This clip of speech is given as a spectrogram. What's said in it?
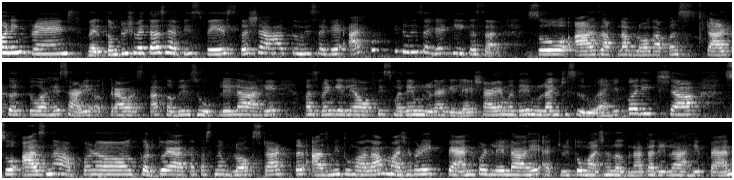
Morning friends welcome to Shweta's happy space कसे आहात तुम्ही सगळे? आय होप की तुम्ही सगळे ठीक असाल. सो आज आपला ब्लॉग आपण स्टार्ट करतो आहे साडे अकरा वाजता. कबीर झोपलेला आहे. हस्बंड गेले ऑफिसमध्ये मुलगा गेला आहे शाळेमध्ये. मुलांची सुरू आहे परीक्षा. सो आज ना आपण करतो आहे आतापासून ब्लॉग स्टार्ट तर आज मी तुम्हाला माझ्याकडे एक पॅन पडलेला आहे. ॲक्च्युली तो माझ्या लग्नात आलेला आहे पॅन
